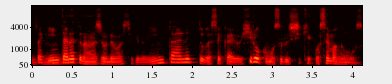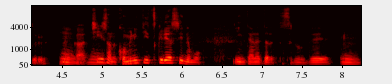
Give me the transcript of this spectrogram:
んさっきインターネットの話も出ましたけど、インターネットが世界を広くもするし結構狭くもする、うんなんかうん。小さなコミュニティ作りやすいのもインターネットだったりするので、うん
